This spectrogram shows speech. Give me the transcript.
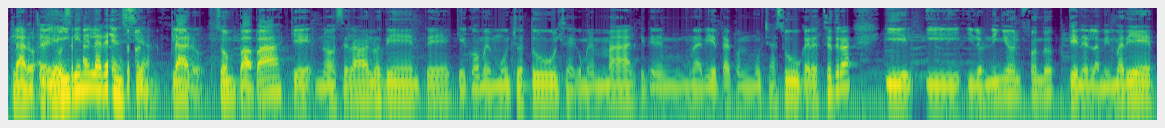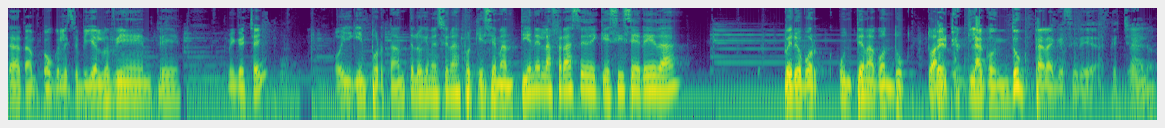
Claro, ¿Cachai? y O ahí sea, viene la herencia. Son- claro, son papás que no se lavan los dientes, que comen muchos dulces, que comen mal, que tienen una dieta con mucha azúcar, etcétera, y, y, y los niños en el fondo tienen la misma dieta, tampoco les cepillan los dientes, ¿me cachai? Oye, qué importante lo que mencionas porque se mantiene la frase de que sí se hereda, pero por un tema conductual. Pero es la conducta la que se hereda, ¿cachai? Claro.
